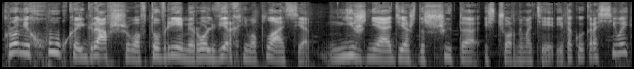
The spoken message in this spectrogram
Кроме хука, игравшего в то время роль верхнего платья, нижняя одежда сшита из черной материи, такой красивой,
